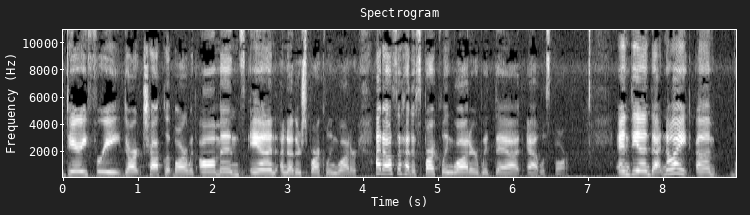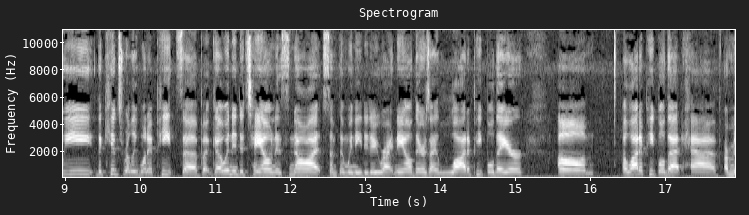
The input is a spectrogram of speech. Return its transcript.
dairy free dark chocolate bar with almonds and another sparkling water. I'd also had a sparkling water with that Atlas bar. And then that night, um, we the kids really wanted pizza, but going into town is not something we need to do right now. There's a lot of people there, um, a lot of people that have are,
